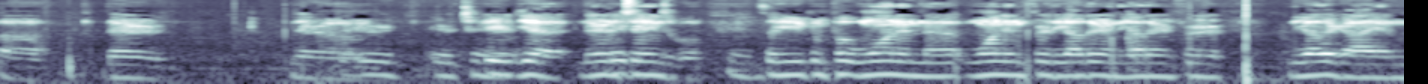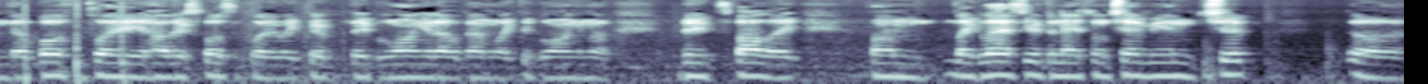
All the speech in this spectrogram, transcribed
uh, they're they're um, You're- yeah, they're interchangeable. So you can put one in the one in for the other and the other in for the other guy, and they'll both play how they're supposed to play. Like they they belong at Alabama, like they belong in the big spotlight. Um, like last year at the national championship, uh,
